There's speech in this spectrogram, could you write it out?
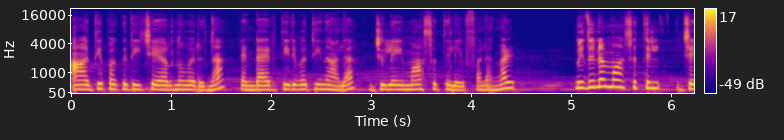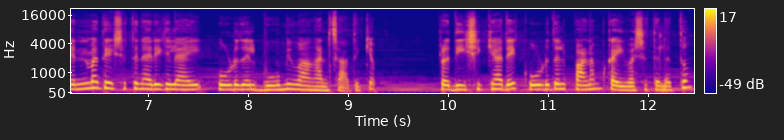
ആദ്യ പകുതി ചേർന്നു വരുന്ന രണ്ടായിരത്തി ഇരുപത്തിനാല് ജൂലൈ മാസത്തിലെ ഫലങ്ങൾ. മിഥുന മാസത്തിൽ ജന്മദേശത്തിനരികിലായി കൂടുതൽ ഭൂമി വാങ്ങാൻ സാധിക്കും. പ്രതീക്ഷിക്കാതെ കൂടുതൽ പണം കൈവശത്തിലെത്തും.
